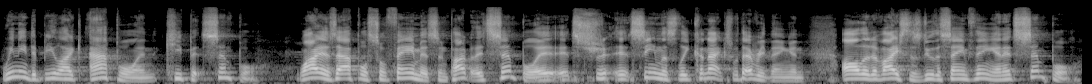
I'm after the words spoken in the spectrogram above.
We need to be like Apple and keep it simple. Why is Apple so famous and popular? It's simple. It, it, it seamlessly connects with everything, and all the devices do the same thing, and it's simple.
